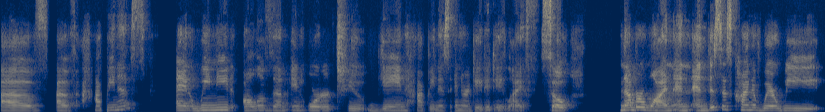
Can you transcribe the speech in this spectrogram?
of, of happiness. And we need all of them in order to gain happiness in our day to day life. So, number one, and, and this is kind of where we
